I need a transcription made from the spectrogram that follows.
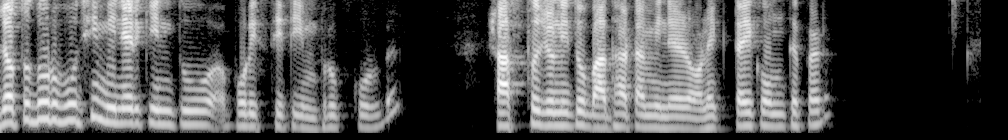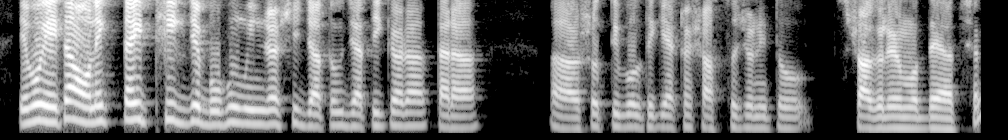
যতদূর বুঝি, মিনের কিন্তু পরিস্থিতি ইমপ্রুভ করবে। স্বাস্থ্যজনিত বাধাটা মিনের অনেকটাই কমতে পারে। এবং এটা অনেকটাই ঠিক যে বহু মিন রাশি জাতক জাতিকারা তারা সত্যি বলতে কি একটা স্বাস্থ্যজনিত স্ট্রাগলের মধ্যে আছেন,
